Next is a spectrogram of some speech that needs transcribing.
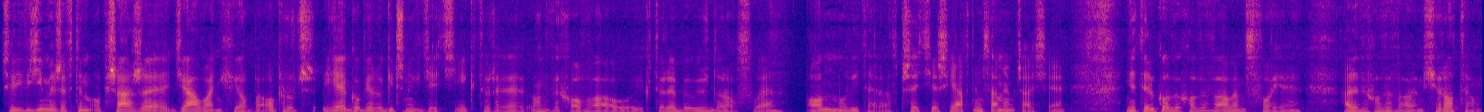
Czyli widzimy, że w tym obszarze działań Hioba, oprócz jego biologicznych dzieci, które on wychował i które były już dorosłe, on mówi teraz, przecież ja w tym samym czasie nie tylko wychowywałem swoje, ale wychowywałem sierotę.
